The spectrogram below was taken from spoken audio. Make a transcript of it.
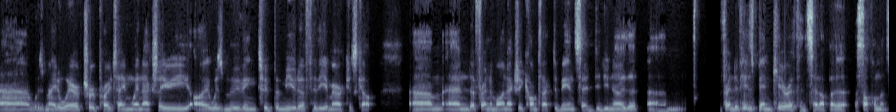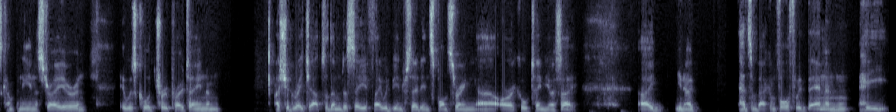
uh, was made aware of True Protein when actually I was moving to Bermuda for the America's Cup. Um, and a friend of mine actually contacted me and said, Did you know that um, a friend of his, Ben Kirith, had set up a, a supplements company in Australia? And it was called True Protein, and I should reach out to them to see if they would be interested in sponsoring uh, Oracle Team USA. I, you know, had some back and forth with Ben, and he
